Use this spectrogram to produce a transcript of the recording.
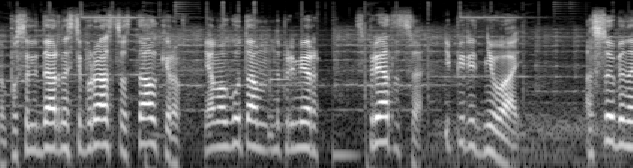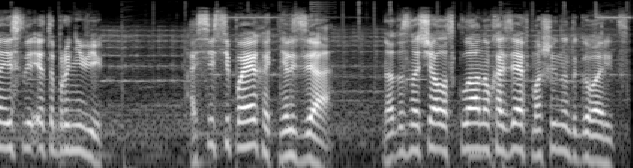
Но по солидарности братства сталкеров я могу там, например, спрятаться и передневать. Особенно если это броневик. А сесть и поехать нельзя. Надо сначала с кланом хозяев машины договориться.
